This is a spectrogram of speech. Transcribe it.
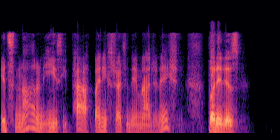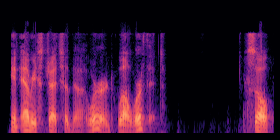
It's not an easy path by any stretch of the imagination. But it is, in every stretch of the word, well worth it. So,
